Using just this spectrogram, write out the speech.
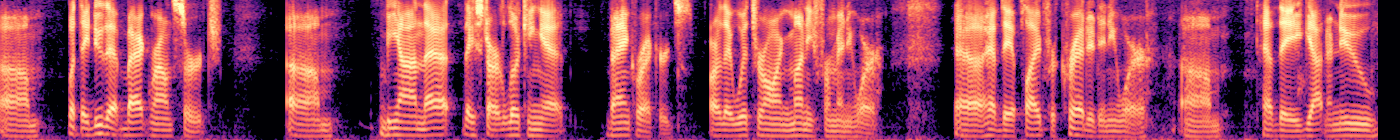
Um, but they do that background search. Um, beyond that, they start looking at bank records. Are they withdrawing money from anywhere? Uh, have they applied for credit anywhere? Um, have they gotten a new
